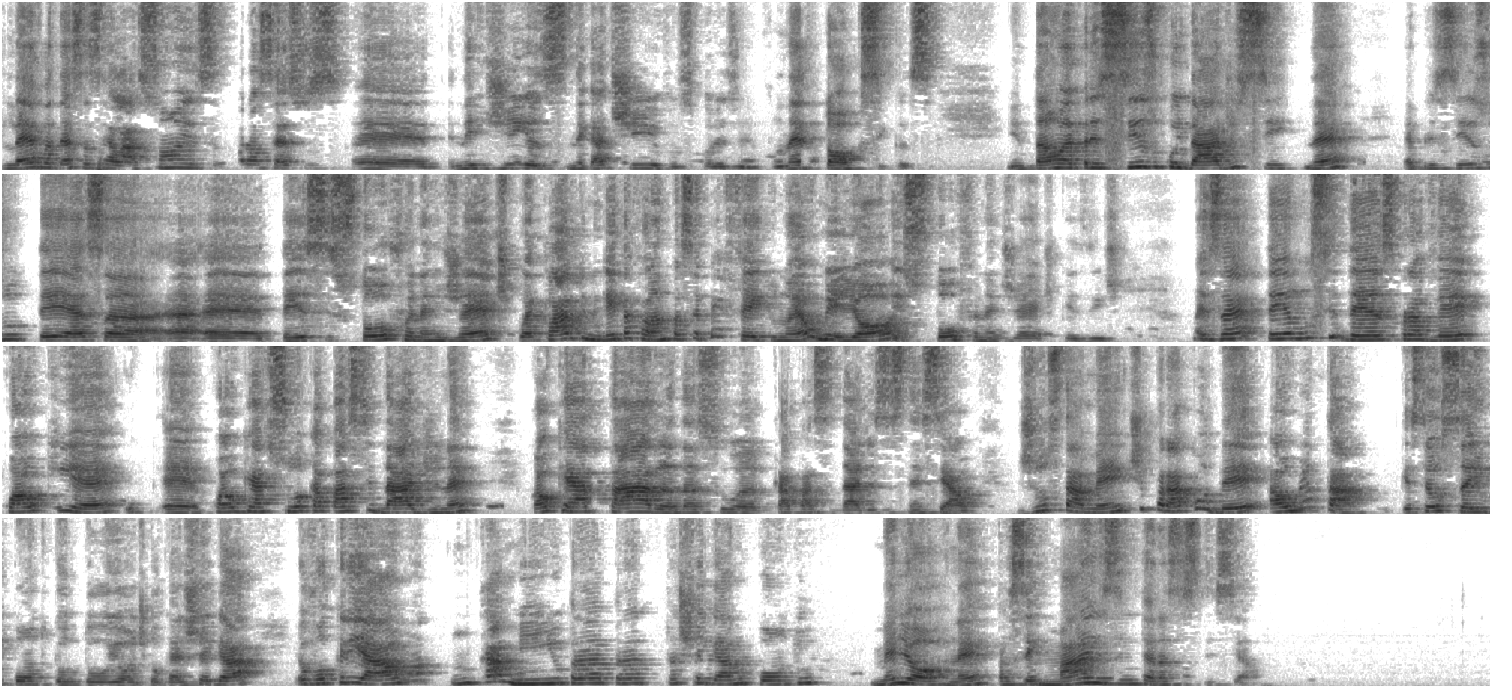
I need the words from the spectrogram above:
leva dessas relações processos, é, energias negativas, por exemplo, né, tóxicas. Então, é preciso cuidar de si, né? É preciso ter essa é, é ter esse estofo energético. É claro que ninguém está falando para ser perfeito, não é o melhor estofo energético que existe, mas é ter lucidez para ver qual que é, é, qual que é a sua capacidade, né? Qual que é a tara da sua capacidade existencial, justamente para poder aumentar. Porque se eu sei o ponto que eu estou e onde que eu quero chegar, eu vou criar uma, um caminho para chegar no ponto melhor, né? Para ser mais interassistencial.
